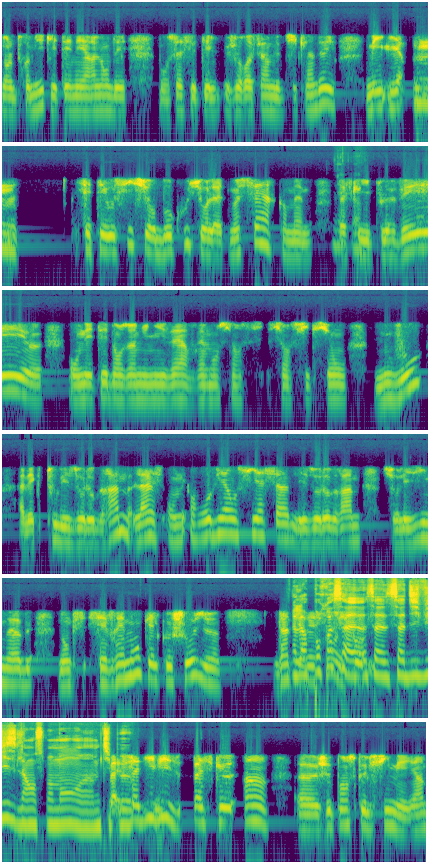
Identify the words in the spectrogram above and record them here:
dans le premier, qui était néerlandais. Bon, ça c'était, je referme le petit clin d'œil, mais il y a C'était aussi sur beaucoup sur l'atmosphère quand même, parce qu'il pleuvait, euh, on était dans un univers vraiment science- science-fiction nouveau, avec tous les hologrammes. Là, on, on revient aussi à ça, les hologrammes sur les immeubles. Donc c'est- vraiment quelque chose d'intéressant. Alors pourquoi ça, faut- ça, ça divise là en ce moment un petit bah, peu? ça divise parce que un, euh, je pense que le film est, un-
